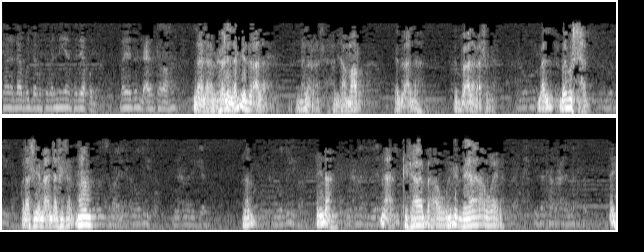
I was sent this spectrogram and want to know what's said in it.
كان لا بد متمنيا فليقل. ما يدل على الكراهة؟ لا لا فعل النبي يدل على لا لا بأس. حديث عمار يدل على الدعاء لا بأس به. بل بل مستحب. ولا سيما عند الفتن. نعم. نعم. نعم. نعم. كتابة أو بناء أو غيره. إذا كان على مكتب إيه.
